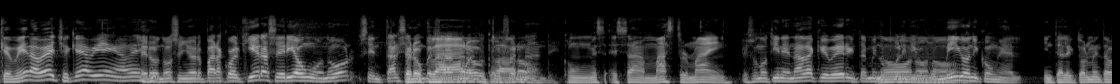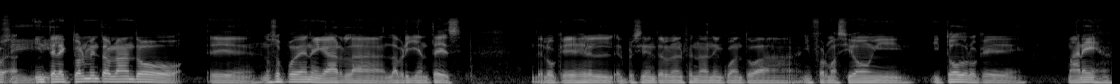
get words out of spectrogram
Que mira, a ver, chequea bien, a ver. Pero no, señores, para cualquiera sería un honor sentarse a conversar con el claro, doctor claro, Fernández. con es- esa mastermind. Eso no tiene nada que ver en términos No, políticos no, conmigo ni con él. Intelectualmente, Sí. intelectualmente hablando, eh, no se puede negar la, la brillantez de lo que es el, el presidente Leonel Fernández en cuanto a información y, y todo lo que maneja.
